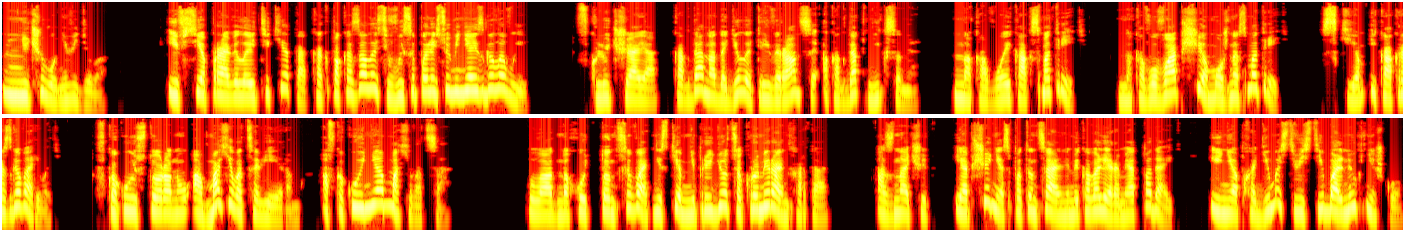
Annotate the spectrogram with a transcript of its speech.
Ничего не видела. И все правила этикета, как показалось, высыпались у меня из головы, включая, когда надо делать реверансы, а когда книксоны, на кого и как смотреть, на кого вообще можно смотреть, с кем и как разговаривать, в какую сторону обмахиваться веером, а в какую не обмахиваться. Ладно, хоть танцевать ни с кем не придется, кроме Райнхарта, а значит, и общение с потенциальными кавалерами отпадает, и необходимость вести бальную книжку.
